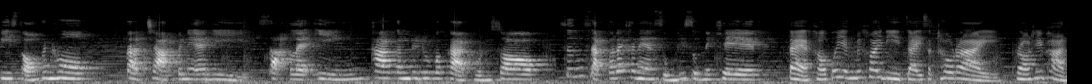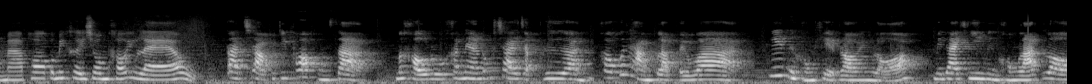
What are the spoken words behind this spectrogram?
ปี 2006ตัดฉากไปในอดีต ศักและอิง พากันไปดูประกาศผลสอบ ซึ่งศักก็ได้คะแนนสูงที่สุดในเขต แต่เขาก็ยังไม่ค่อยดีใจสักเท่าไหร่ เพราะที่ผ่านมาพ่อก็ไม่เคยชมเขาอยู่แล้ว ตัดฉากไปที่พ่อของศักเมื่อเขารู้คะแนนลูกชายจากเพื่อน เขาก็ถามกลับไปว่า ที่หนึ่งของเขตเราเองเหรอ ไม่ได้ที่หนึ่งของรัฐหรอ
